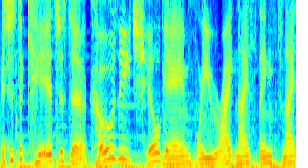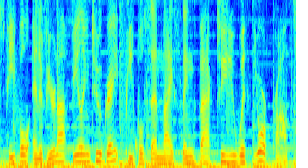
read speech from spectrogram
it's just a it's just a cozy, chill game where you write nice things to nice people, and if you're not feeling too great, people send nice things back to you with your prompt.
